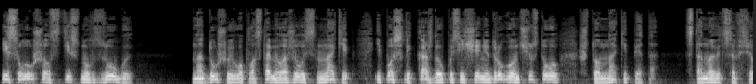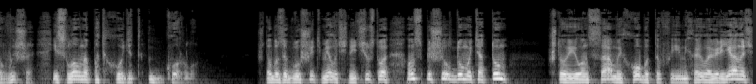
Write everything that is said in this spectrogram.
и слушал, стиснув зубы, на душу его пластами ложилась накипь, и после каждого посещения друга он чувствовал, что накипь эта становится все выше и словно подходит к горлу. Чтобы заглушить мелочные чувства, он спешил думать о том, что и он сам, и Хоботов, и Михаил Аверьянович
